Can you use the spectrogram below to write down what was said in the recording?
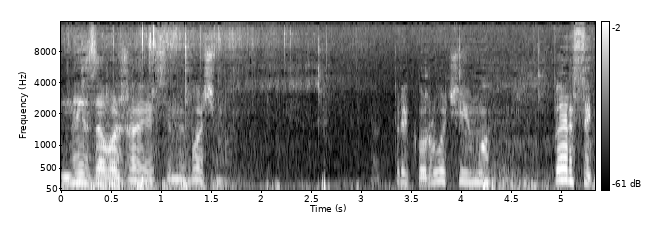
не заважає. Це ми бачимо. Прикорочуємо. Персик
